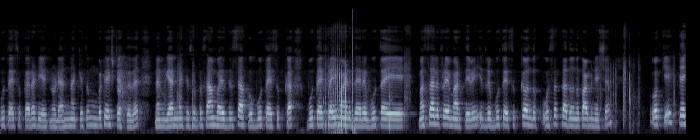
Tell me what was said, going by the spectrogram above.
ಬೂತಾಯಿ ಸುಕ್ಕ ರೆಡಿ ಆಯಿತು ನೋಡಿ. ಅನ್ನಕ್ಕೆ ತುಂಬ ಟೇಸ್ಟಿ ಆಗ್ತದೆ. ನಮಗೆ ಅನ್ನಕ್ಕೆ ಸ್ವಲ್ಪ ಸಾಂಬಾರು ಇದ್ದರೆ ಸಾಕು. ಬೂತಾಯಿ ಸುಕ್ಕ ಬೂತಾಯಿ ಫ್ರೈ ಮಾಡಿದ್ದಾರೆ ಬೂತಾಯಿ ಮಸಾಲೆ ಫ್ರೈ ಮಾಡ್ತೇವೆ. ಇದ್ರೆ ಬೂತಾಯಿ ಸುಕ್ಕ ಒಂದು, ಹೊಸತಾದ ಒಂದು ಕಾಂಬಿನೇಷನ್ ಓಕೆ ಟೇಕ್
